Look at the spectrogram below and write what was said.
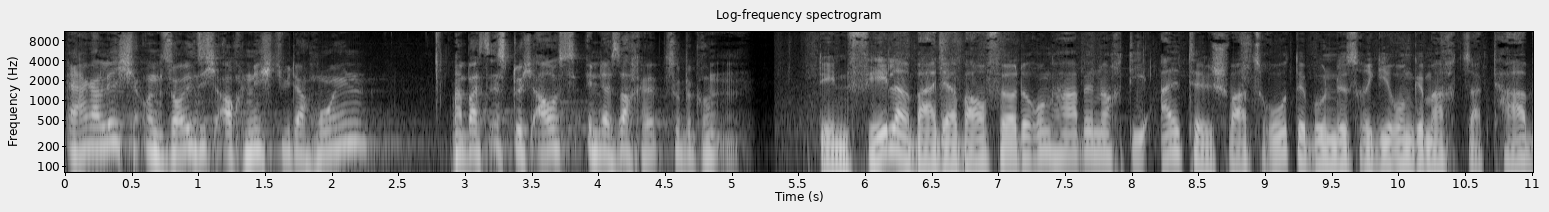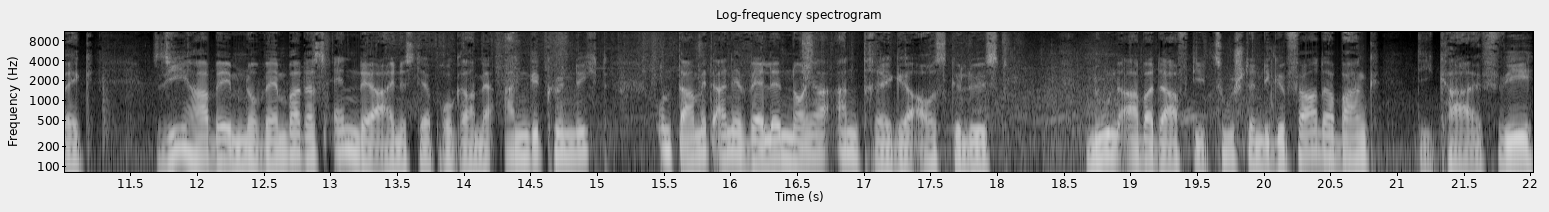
ärgerlich und soll sich auch nicht wiederholen. Aber es ist durchaus in der Sache zu begründen. Den Fehler bei der Bauförderung habe noch die alte schwarz-rote Bundesregierung gemacht, sagt Habeck. Sie habe im November das Ende eines der Programme angekündigt und damit eine Welle neuer Anträge ausgelöst. Nun aber darf die zuständige Förderbank, die KfW,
